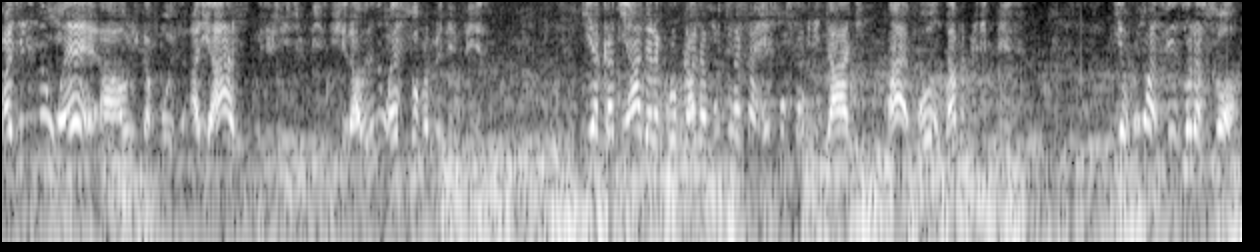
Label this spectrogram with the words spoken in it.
Mas ele não é a única coisa. Aliás, o exercício físico em geral, ele não é só para perder peso. E a caminhada era colocada muito nessa responsabilidade. Ah, vou andar para perder peso. E algumas vezes, olha só,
